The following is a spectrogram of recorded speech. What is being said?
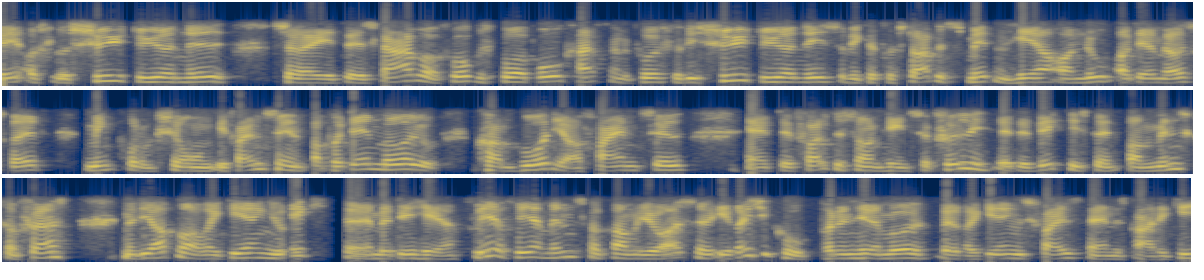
ved at slå syge dyr ned. Så et skarpere fokus på at bruge kræfterne på at slå de syge dyr ned, så vi kan få stoppet smitten her og nu, og dermed også redde minkproduktionen i fremtiden. Og på den måde jo komme hurtigere frem til, at folkesundheden selvfølgelig er det vigtigste om mennesker først, men det opnår regeringen jo ikke med det her. Flere og flere mennesker kommer jo også i risiko på den her måde med regeringens fejlstande strategi.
